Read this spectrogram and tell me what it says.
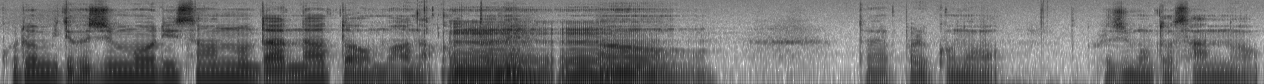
これを見て藤森さんのだなとは思わなかったね。うんうん。うんやっぱりこの藤本さんの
